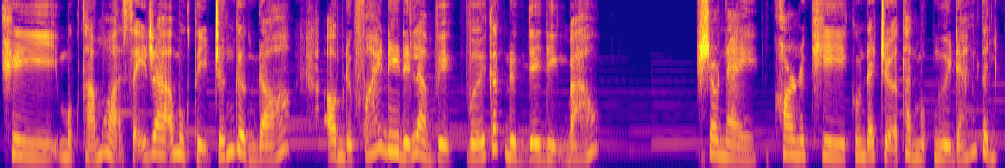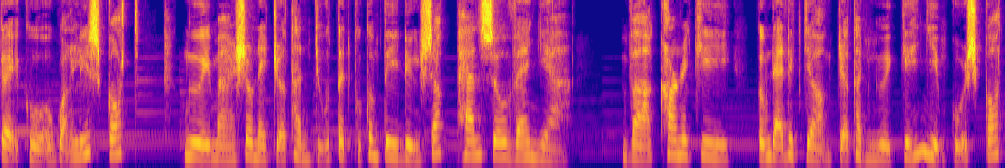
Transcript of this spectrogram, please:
Khi một thảm họa xảy ra ở một thị trấn gần đó, ông được phái đi để làm việc với các đường dây điện báo. Sau này, Carnegie cũng đã trở thành một người đáng tin cậy của quản lý Scott, người mà sau này trở thành chủ tịch của công ty đường sắt Pennsylvania. Và Carnegie cũng đã được chọn trở thành người kế nhiệm của Scott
